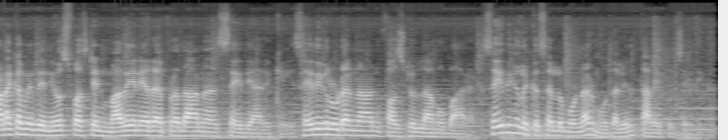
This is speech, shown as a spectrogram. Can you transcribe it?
வணக்கம் இது நியூஸ் ஃபர்ஸ்டின் மதிய நேர பிரதான செய்தி அறிக்கை. செய்திகளுடன் நான் ஃபஸ்டுல்லா முபாரக். செய்திகளுக்கு செல்லும் முன்னர் முதலில் தலைப்புச் செய்திகள்.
